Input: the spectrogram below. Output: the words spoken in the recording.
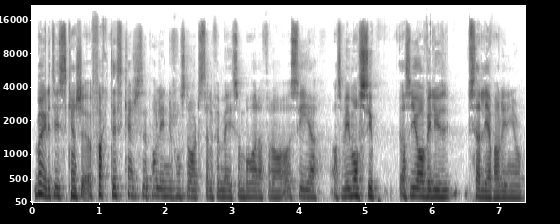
möjligtvis kanske faktiskt kanske se Paulinho från start istället för mig som bara för att se. Alltså vi måste ju, alltså jag vill ju sälja Paulinho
